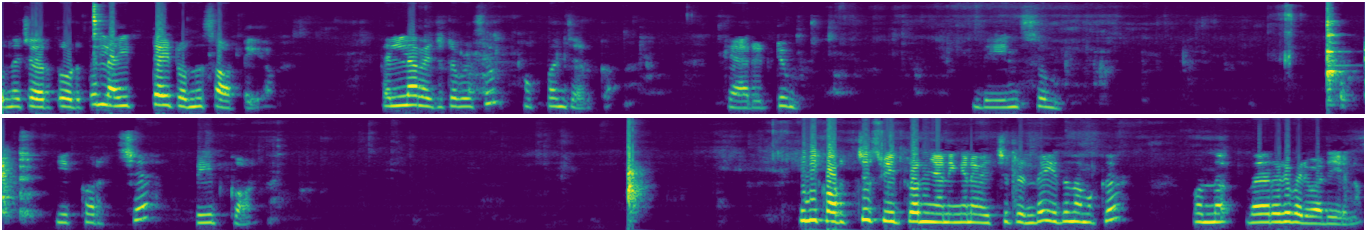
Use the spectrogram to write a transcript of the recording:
ഒന്ന് ചേർത്ത് കൊടുത്ത് ലൈറ്റായിട്ട് ഒന്ന് സോട്ട് ചെയ്യാം. എല്ലാ വെജിറ്റബിൾസും ഒപ്പം ചേർക്കാം. ക്യാരറ്റും ബീൻസും ഈ കുറച്ച് സ്വീറ്റ് കോൺ ഇനി കുറച്ച് സ്വീറ്റ് കോൺ ഞാൻ ഇങ്ങനെ വെച്ചിട്ടുണ്ട്. ഇത് നമുക്ക് ഒന്ന് വേറൊരു പരിപാടി ചെയ്യണം.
